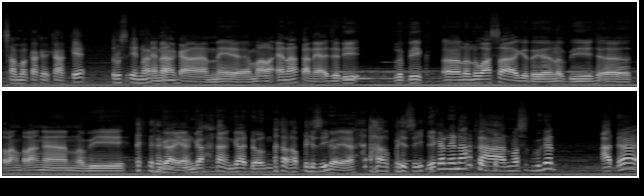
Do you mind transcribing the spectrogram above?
sama kakek-kakek, terus enakan. enakan ya malah enakan ya jadi lebih eh, leluasa gitu ya lebih eh, terang-terangan lebih enggak ya enggak enggak dong Apa sih? enggak ya Apa sih? ya kan enakan maksud gue kan ada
